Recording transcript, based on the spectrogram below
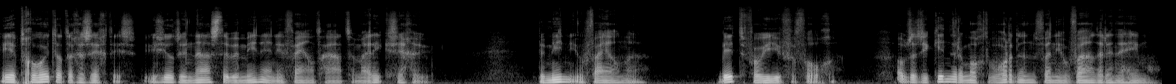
U hebt gehoord dat er gezegd is: U zult uw naaste beminnen en uw vijand haten. Maar ik zeg u: Bemin uw vijanden. Bid voor wie u vervolgen. Opdat u kinderen mocht worden van uw Vader in de hemel.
